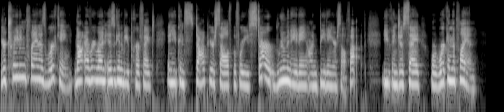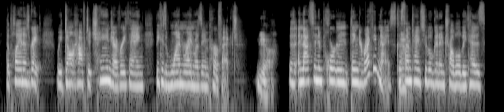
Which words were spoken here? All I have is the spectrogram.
your training plan is working. Not every run is going to be perfect, and you can stop yourself before you start ruminating on beating yourself up. You can just say, We're working the plan. The plan is great. We don't have to change everything because one run was imperfect. Yeah. And that's an important thing to recognize because Yeah. sometimes people get in trouble because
